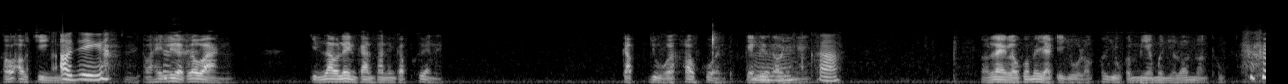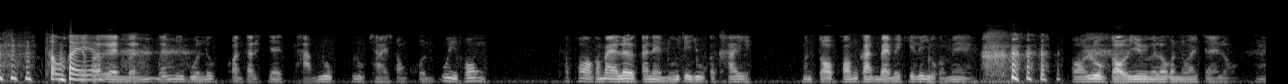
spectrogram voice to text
เขาเอาจริง เอาจริงเขาให้เลือกระหว่าง กินเหล้าเล่นการพนันกับเพื่อนเนี่ย กับอยู่กับครอบครัวจะเลือกเอาอยัางไงค่ะ ตอนแรกเราก็ไม่อยากจะอยู่หรอกก็อยู่กับเมียมันอยู่ร้อนนอนทุกข์ทำไมแต่พอะอเผอิญเหมือนเหมือนมีบุญลูกก่อนตัดสินใจถามลูกลูกชายสองคน อุ้ยพงษ์ถ้าพ่อกับแม่เลิกกันเนี่ยหนูจะอยู่กับใคร มันตอบพร้อมกันแบบไม่คิดแล้วอยู่กับแม่ พอลูกตอบอยืนเราก็น้อยใจร้องไห้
